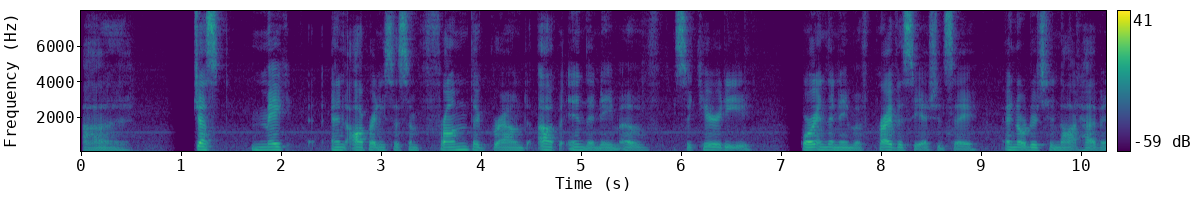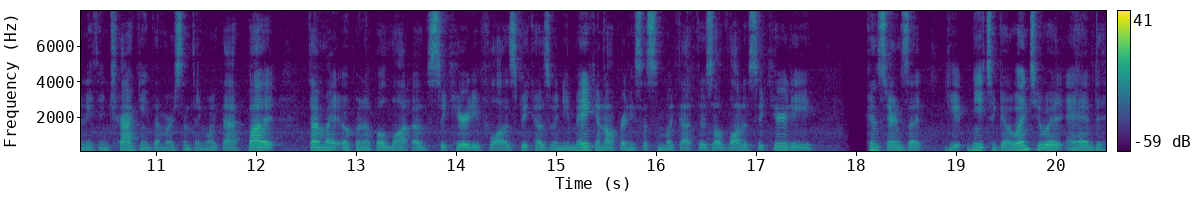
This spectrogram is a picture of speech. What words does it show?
uh, just make an operating system from the ground up in the name of security or in the name of privacy, I should say, in order to not have anything tracking them or something like that. But that might open up a lot of security flaws because when you make an operating system like that, there's a lot of security concerns that you need to go into it, and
